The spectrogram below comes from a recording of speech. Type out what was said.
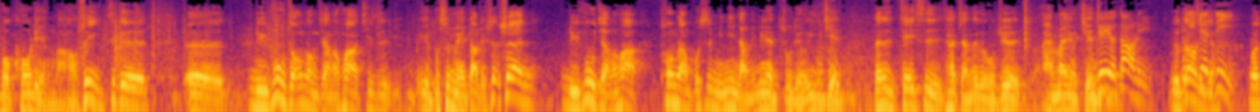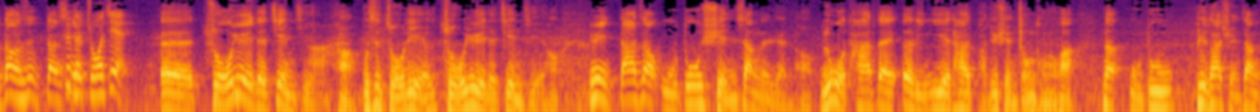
不可怜嘛，哈。所以这个呃，吕副总统讲的话，其实也不是没道理。虽虽然吕副讲的话，通常不是民进党里面的主流意见，但是这一次他讲这个，我觉得还蛮有见。你觉得有道理？有道理。我当然是，但是个拙见。呃，卓越的见解哈，不是拙劣，是卓越的见解哈。因为大家知道五都选上的人哈，如果他在二零一二他跑去选总统的话，那五都，比如他选上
